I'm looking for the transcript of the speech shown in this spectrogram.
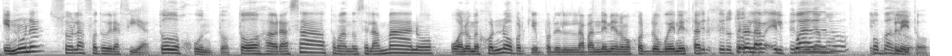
en una sola fotografía, todos juntos, todos abrazados, tomándose las manos, o a lo mejor no, porque por la pandemia a lo mejor no pueden estar, Pero- pero, pero todo- la- el pero cuadro digamos, el cuadro. completo.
